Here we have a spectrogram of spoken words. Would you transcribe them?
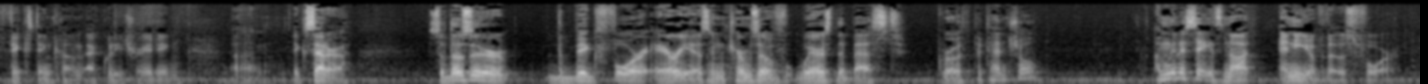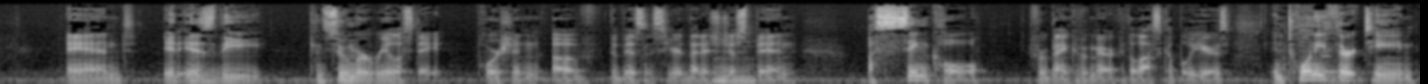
fixed income, equity trading, um, et cetera. So those are the big four areas in terms of where's the best growth potential. I'm going to say it's not any of those four. And it is the consumer real estate portion of the business here that has mm-hmm. just been a sinkhole for Bank of America the last couple of years. In 2013,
